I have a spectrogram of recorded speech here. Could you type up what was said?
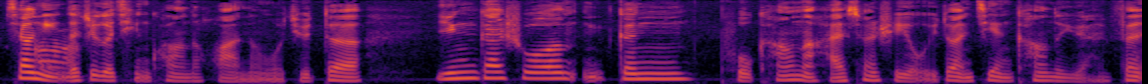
像你的嗯这个情况的话呢，我觉得应该说嗯跟普康呢还算是有一段健康的缘分，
